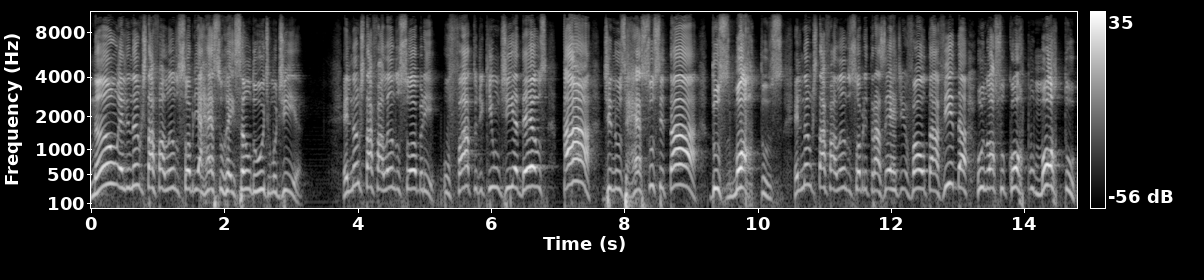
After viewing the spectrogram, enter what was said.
Não, ele não está falando sobre a ressurreição do último dia. Ele não está falando sobre o fato de que um dia Deus há de nos ressuscitar dos mortos. Ele não está falando sobre trazer de volta à vida o nosso corpo morto,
